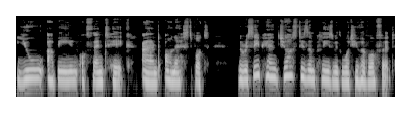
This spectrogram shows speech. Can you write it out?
you are being authentic and honest, but the recipient just isn't pleased with what you have offered.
